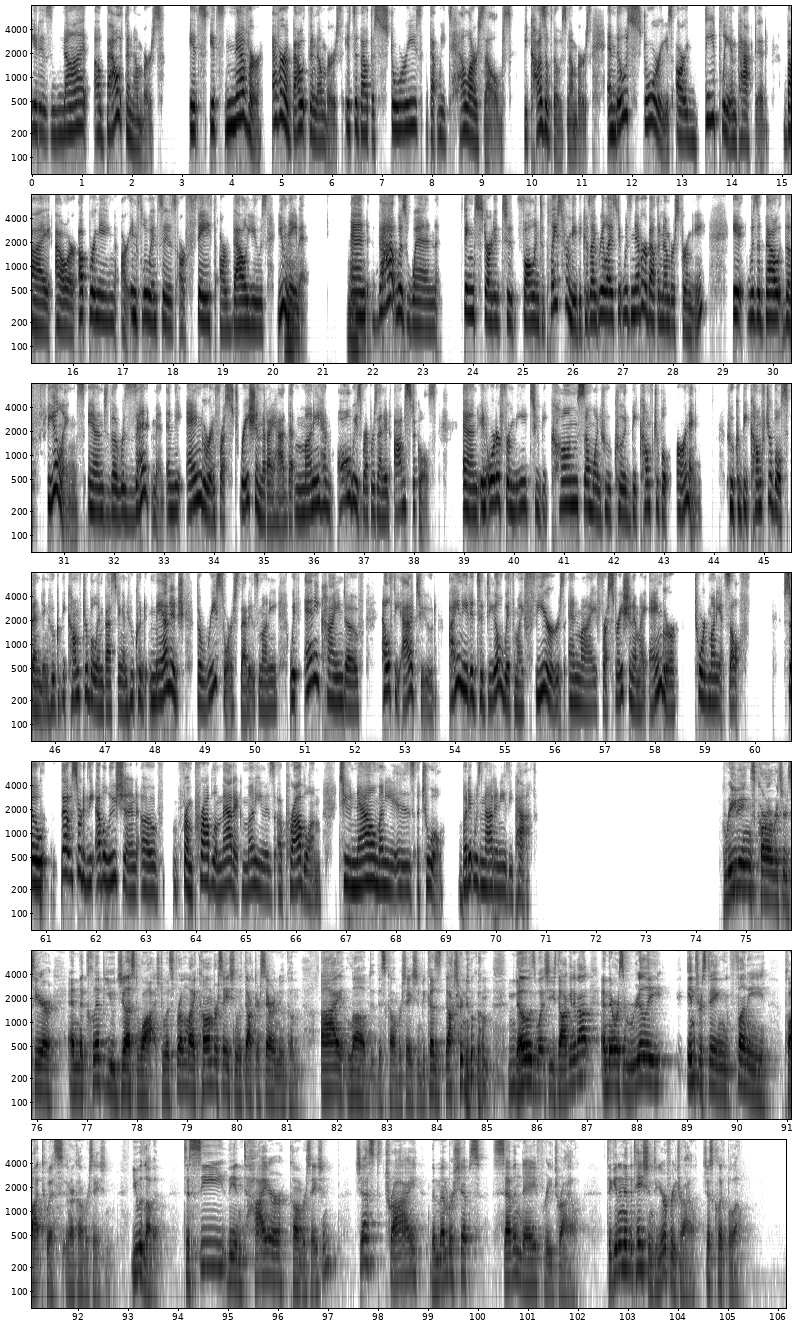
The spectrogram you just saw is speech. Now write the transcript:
it is not about the numbers. It's it's never ever about the numbers. It's about the stories that we tell ourselves because of those numbers. And those stories are deeply impacted by our upbringing, our influences, our faith, our values, you mm. name it. Mm. And that was when things started to fall into place for me because I realized it was never about the numbers for me. It was about the feelings and the resentment and the anger and frustration that I had that money had always represented obstacles. And in order for me to become someone who could be comfortable earning, who could be comfortable spending, who could be comfortable investing, and who could manage the resource that is money with any kind of healthy attitude, I needed to deal with my fears and my frustration and my anger toward money itself. So that was sort of the evolution of from problematic money is a problem to now money is a tool, but it was not an easy path. Greetings, Carl Richards here, and the clip you just watched was from my conversation with Dr. Sarah Newcomb. I loved this conversation because Dr. Newcomb knows what she's talking about, and there were some really interesting, funny plot twists in our conversation. You would love it. To see the entire conversation, just try the membership's seven day free trial. To get an invitation to your free trial, just click below.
